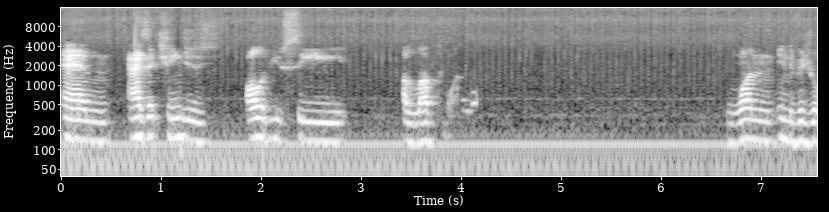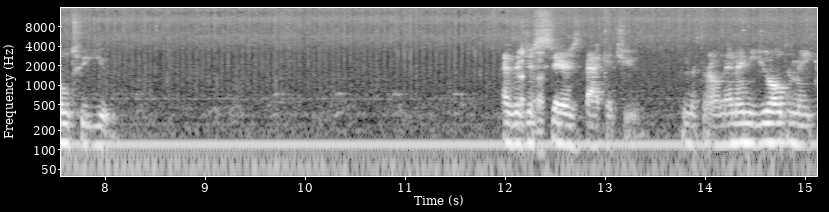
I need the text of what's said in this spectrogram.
And as it changes, all of you see a loved one. One individual to you. As it just stares back at you in the throne. And I need you all to make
